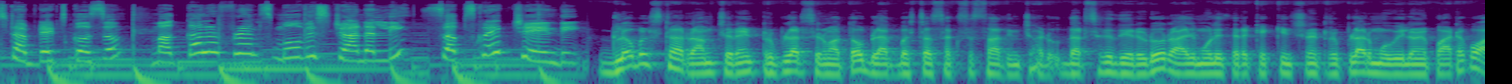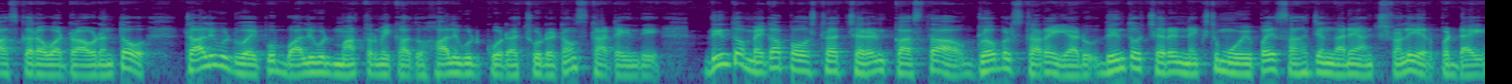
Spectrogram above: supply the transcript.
లేటెస్ట్ అప్డేట్స్ కోసం మా కలర్ ఫ్రేమ్స్ మూవీస్ ఛానల్ని సబ్స్క్రైబ్ చేయండి. Global star Ram Charan triple R సినిమాతో బ్లాక్ బస్టర్ సక్సెస్ సాధించాడు. దర్శకధీరుడు రాజమౌళి తెరకెక్కించిన ట్రిపుల్ ఆర్ మూవీలోని పాటకు ఆస్కార్ అవార్డు రావడంతో టాలీవుడ్ వైపు బాలీవుడ్ మాత్రమే కాదు హాలీవుడ్ కూడా చూడటం స్టార్ట్ అయింది. దీంతో మెగా పవర్ స్టార్ చరణ్ కాస్త గ్లోబల్ స్టార్ అయ్యాడు. దీంతో చరణ్ నెక్స్ట్ మూవీపై సహజంగానే అంచనాలు ఏర్పడ్డాయి.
